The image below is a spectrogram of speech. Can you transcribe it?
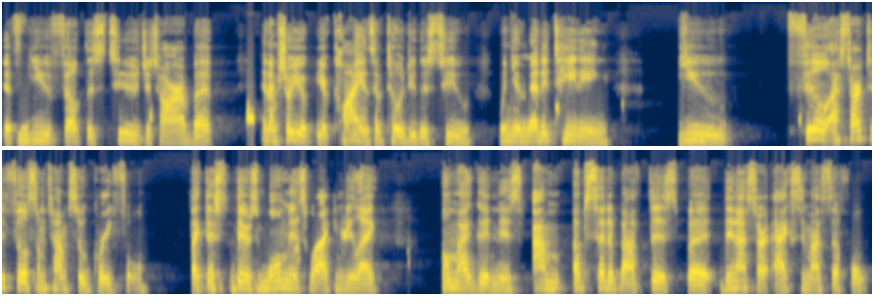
if mm-hmm. you felt this too, Jatara, but, and I'm sure your, your clients have told you this too, when you're meditating, you, feel I start to feel sometimes so grateful. Like there's there's moments where I can be like, oh my goodness, I'm upset about this, but then I start asking myself, well,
